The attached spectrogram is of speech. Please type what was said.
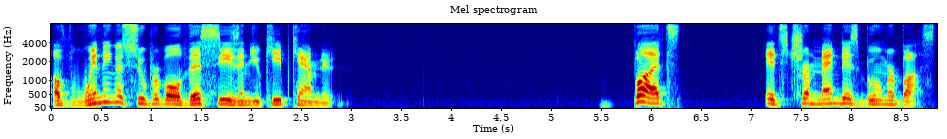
of winning a Super Bowl this season, you keep Cam Newton. But it's tremendous boom or bust,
